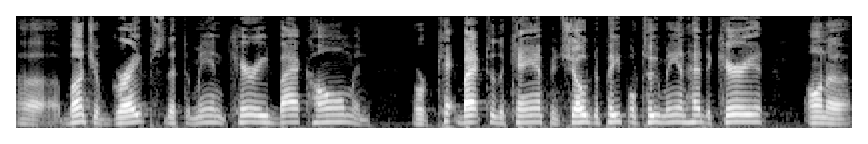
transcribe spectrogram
uh, bunch of grapes that the men carried back home and or back to the camp and showed the people? Two men had to carry it on a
